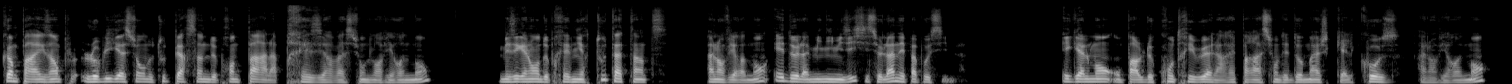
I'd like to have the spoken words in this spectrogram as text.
comme par exemple l'obligation de toute personne de prendre part à la préservation de l'environnement, mais également de prévenir toute atteinte à l'environnement et de la minimiser si cela n'est pas possible. Également, on parle de contribuer à la réparation des dommages qu'elle cause à l'environnement,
